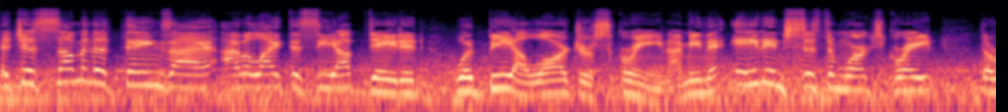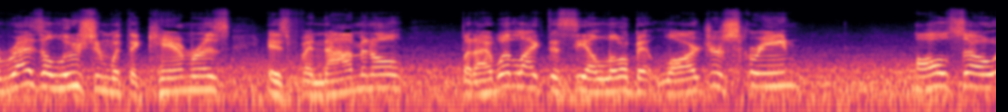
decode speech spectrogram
It's just some of the things I, I would like to see updated would be a larger screen. I mean, the 8-inch system works great. The resolution with the cameras is phenomenal but I would like to see a little bit larger screen. Also,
